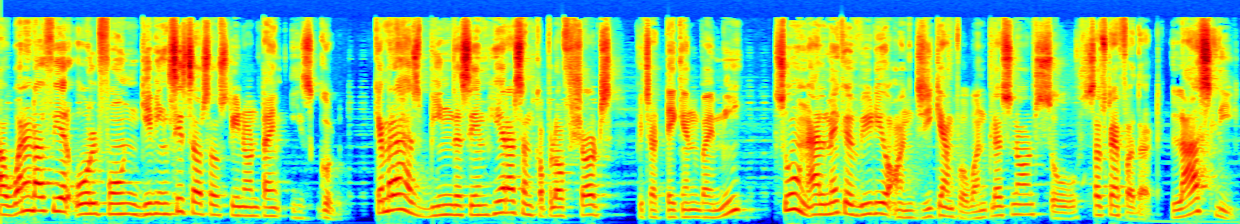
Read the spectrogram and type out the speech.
a one and a half year old phone giving 6 hours of screen on time is good. Camera has been the same, here are some couple of shots which are taken by me. Soon I'll make a video on Gcam for OnePlus Nord so subscribe for that. Lastly,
